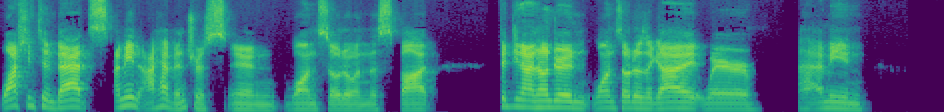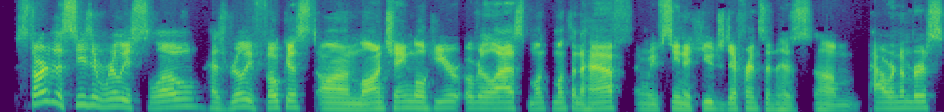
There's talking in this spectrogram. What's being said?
Washington bats. I mean, I have interest in Juan Soto in this spot. 5,900. Juan Soto is a guy where, I mean, started the season really slow, has really focused on launch angle here over the last month, month and a half, and we've seen a huge difference in his um, power numbers.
